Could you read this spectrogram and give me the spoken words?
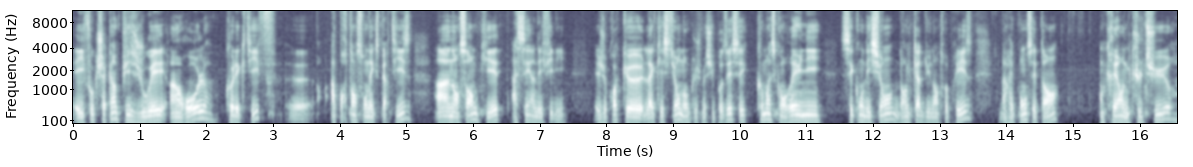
Et il faut que chacun puisse jouer un rôle collectif, euh, apportant son expertise à un ensemble qui est assez indéfini. Et je crois que la question donc, que je me suis posée, c'est comment est-ce qu'on réunit ces conditions dans le cadre d'une entreprise? La réponse étant en créant une culture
